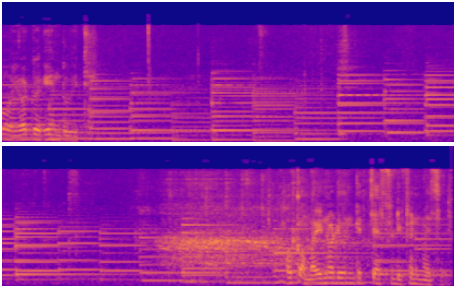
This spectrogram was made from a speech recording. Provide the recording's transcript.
Oh, you have to again do it. How come I did not even get chance to defend myself?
